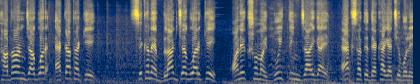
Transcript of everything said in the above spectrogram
সাধারণ জাগুয়ার একা থাকে, সেখানে ব্ল্যাক জাগুয়ারকে অনেক সময় দুই তিন জায়গায় একসাথে দেখা গেছে বলে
